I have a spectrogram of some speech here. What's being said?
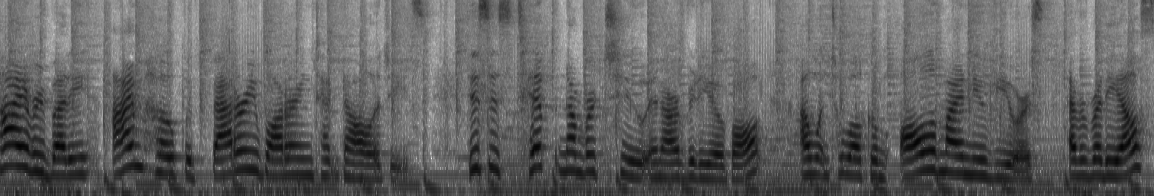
Hi everybody, I'm Hope with Battery Watering Technologies. This is tip number two in our video vault. I want to welcome all of my new viewers. Everybody else,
